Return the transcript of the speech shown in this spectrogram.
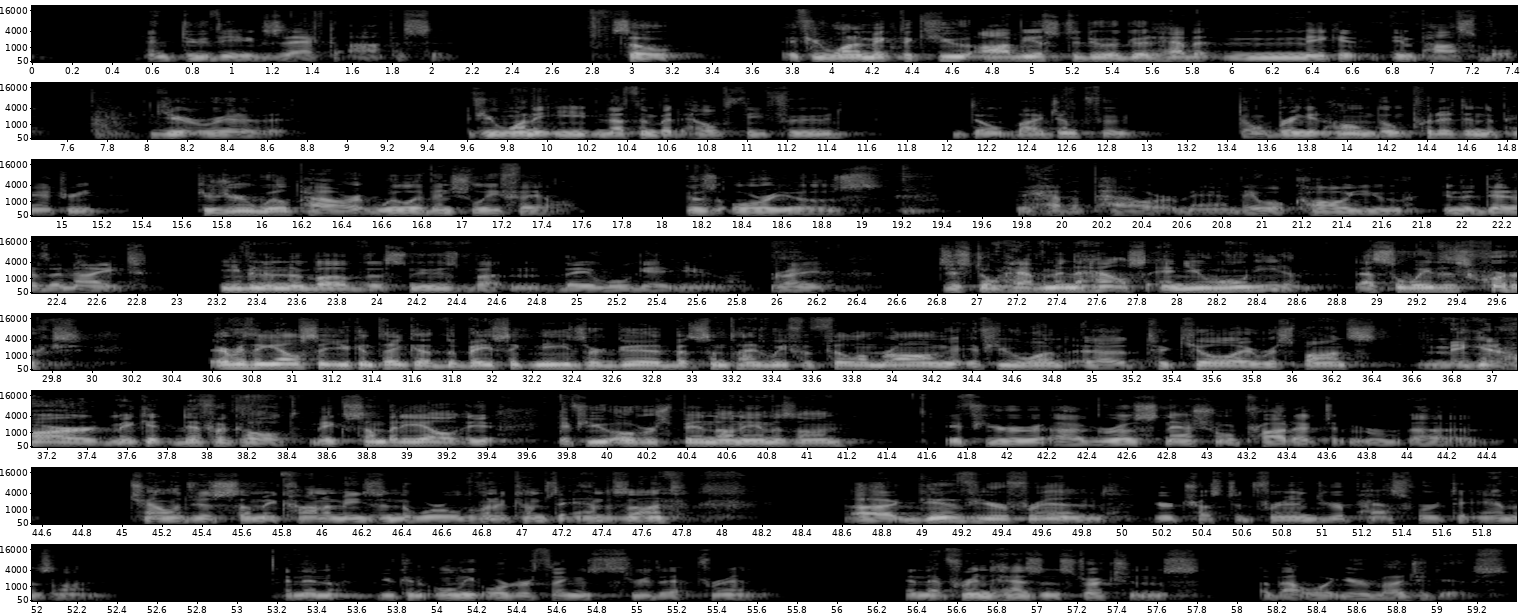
and do the exact opposite. So, if you want to make the cue obvious to do a good habit, make it impossible. Get rid of it. If you want to eat nothing but healthy food, don't buy junk food. Don't bring it home. Don't put it in the pantry because your willpower will eventually fail. Those Oreos, they have a power, man. They will call you in the dead of the night. Even in above the snooze button, they will get you, right? Just don't have them in the house and you won't eat them. That's the way this works. Everything else that you can think of, the basic needs are good, but sometimes we fulfill them wrong. If you want uh, to kill a response, make it hard, make it difficult, make somebody else. If you overspend on Amazon, if your uh, gross national product uh, challenges some economies in the world when it comes to Amazon, uh, give your friend, your trusted friend, your password to Amazon. And then you can only order things through that friend. And that friend has instructions about what your budget is.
